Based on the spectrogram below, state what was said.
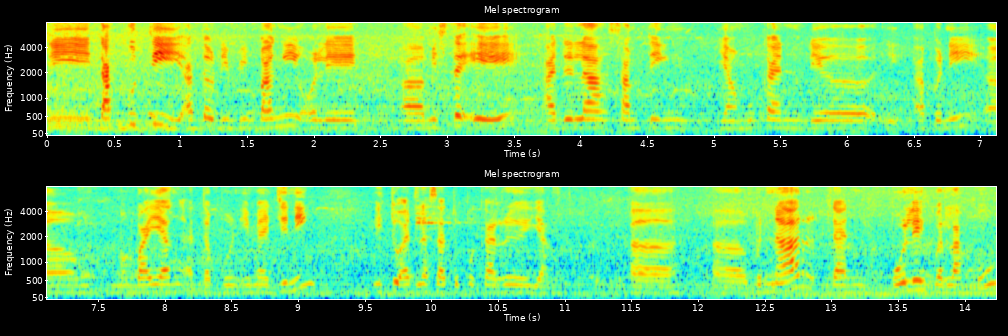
ditakuti atau dibimbangi oleh uh, Mr A adalah something yang bukan dia apa ni um, membayang ataupun imagining itu adalah satu perkara yang uh, uh, benar dan boleh berlaku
